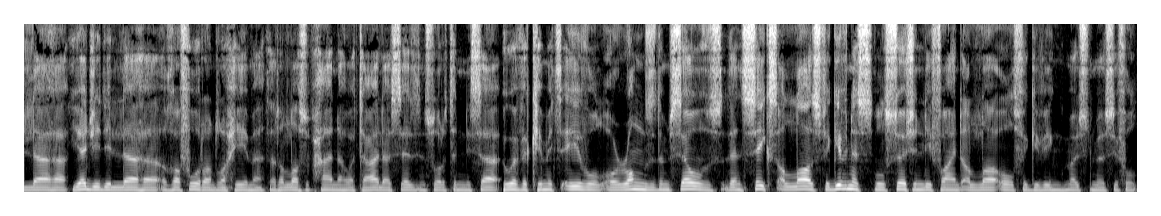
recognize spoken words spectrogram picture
الله يجد الله غفورا رحيما that Allah subhanahu wa ta'ala says in Surah An-Nisa whoever commits evil or wrongs themselves then seeks Allah's forgiveness will certainly find Allah all forgiving most merciful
